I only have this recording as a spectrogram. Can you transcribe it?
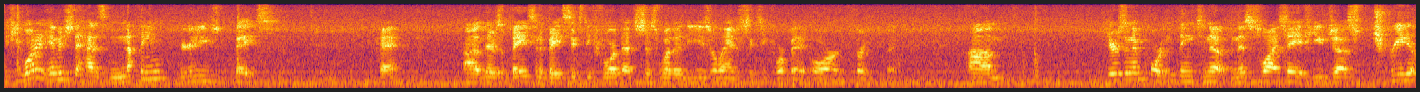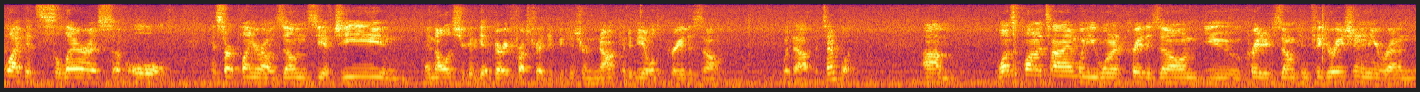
If you want an image that has nothing, you're going to use base. Okay? Uh, there's a base and a base 64. That's just whether the user land is 64-bit or 32-bit. Um, here's an important thing to note, and this is why I say if you just treat it like it's Solaris of old and start playing around with zone CFG and, and all this, you're going to get very frustrated because you're not going to be able to create a zone without a template. Um, once upon a time, when you wanted to create a zone, you created a zone configuration and you run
